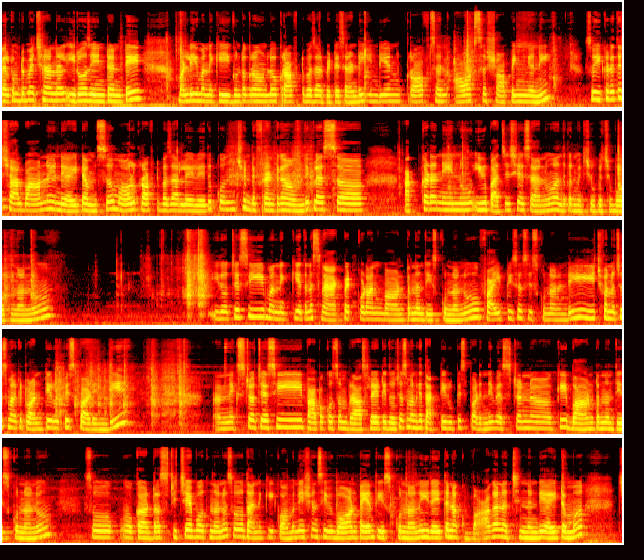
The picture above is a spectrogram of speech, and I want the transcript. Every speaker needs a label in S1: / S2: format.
S1: Welcome to my channel. ఈరోజు ఏంటంటే మళ్ళీ మనకి గుంట గ్రౌండ్లో craft Bazar పెట్టేశారండి. Indian crafts and arts shopping అని. సో ఇక్కడైతే చాలా బాగున్నాయండి ఐటమ్స్. మామూలు క్రాఫ్ట్ బజార్లో లేదు కొంచెం డిఫరెంట్గా ఉంది. ప్లస్ అక్కడ నేను ఇవి పర్చేస్ చేశాను. అందుకని మీకు చూపించబోతున్నాను. ఇది వచ్చేసి మనకి ఏదైనా స్నాక్ పెట్టుకోవడానికి బాగుంటుందని తీసుకున్నాను. ఫైవ్ పీసెస్ తీసుకున్నానండి. ఈచ్ వన్ వచ్చేసి మనకి ట్వంటీ రూపీస్ పడింది. అండ్ నెక్స్ట్ వచ్చేసి పాప కోసం బ్రాస్లెట్ ఇది వచ్చేసి మనకి థర్టీ రూపీస్ పడింది. వెస్ట్రన్కి uh, బాగుంటుందని తీసుకున్నాను. సో ఒక డ్రెస్ స్టిచ్ చేయబోతున్నాను సో దానికి కాంబినేషన్స్ ఇవి బాగుంటాయని తీసుకున్నాను. ఇదైతే నాకు బాగా నచ్చిందండి ఐటమ్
